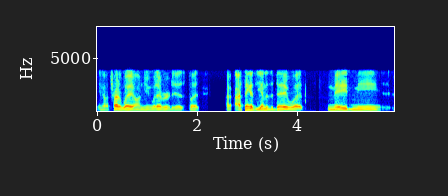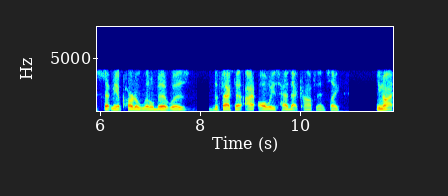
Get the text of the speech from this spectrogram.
you know try to weigh on you, whatever it is. But I, I think at the end of the day, what made me set me apart a little bit was the fact that I always had that confidence. Like, you know, I,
